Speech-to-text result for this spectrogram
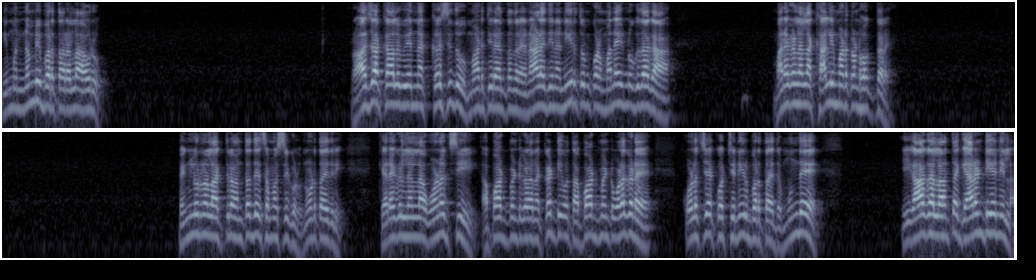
ನಿಮ್ಮನ್ನು ನಂಬಿ ಬರ್ತಾರಲ್ಲ ಅವರು. ರಾಜ ಕಾಲುವೆಯನ್ನು ಕಸಿದು ಮಾಡ್ತೀರಾ ಅಂತಂದರೆ ನಾಳೆ ದಿನ ನೀರು ತುಂಬಿಕೊಂಡು ಮನೆಗೆ ನುಗ್ಗಿದಾಗ ಮನೆಗಳನ್ನೆಲ್ಲ ಖಾಲಿ ಮಾಡ್ಕೊಂಡು ಹೋಗ್ತಾರೆ. ಬೆಂಗಳೂರಿನಲ್ಲಿ ಆಗ್ತಿರೋ ಅಂಥದ್ದೇ ಸಮಸ್ಯೆಗಳು. ನೋಡ್ತಾ ಇದ್ರಿ ಕೆರೆಗಳನ್ನೆಲ್ಲ ಒಣಗಿಸಿ ಅಪಾರ್ಟ್ಮೆಂಟ್ಗಳನ್ನು ಕಟ್ಟಿ ಇವತ್ತು ಅಪಾರ್ಟ್ಮೆಂಟ್ ಒಳಗಡೆ ಕೊಳಚೆ ಕೊಚ್ಚೆ ನೀರು ಬರ್ತಾ ಇದೆ. ಮುಂದೆ ಈಗಾಗಲ್ಲ ಅಂತ ಗ್ಯಾರಂಟಿ ಏನಿಲ್ಲ.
